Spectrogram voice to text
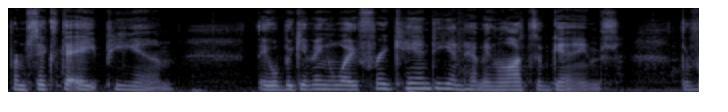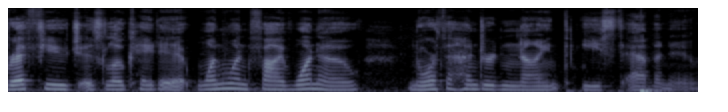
from 6 to 8 p.m. They will be giving away free candy and having lots of games. The refuge is located at 11510 North 109th East Avenue.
